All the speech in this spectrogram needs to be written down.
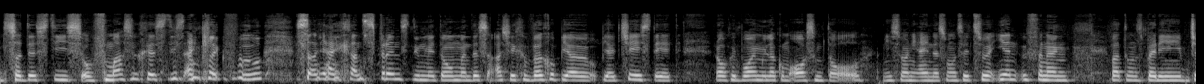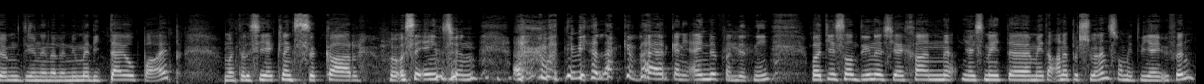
sadisties of masochisties eintlik voel, sal jy gaan sprints doen met hom en dis as jy gewig op jou op jou chest het, raak dit baie moeilik om asem te haal. Nie so aan die einde, so ons het so een oefening wat ons by die gym doen en hulle noem dit die tailpipe, want hulle sê jy klink so 'n kar of 'n engine wat nie weer lekker werk aan die einde van dit nie. Wat jy sal doen is jy gaan jy's met eh, met 'n ander persoon saam met wie jy oefen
